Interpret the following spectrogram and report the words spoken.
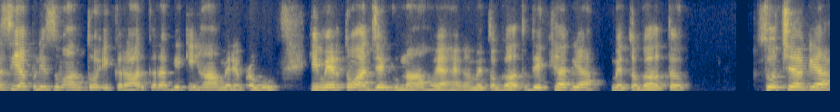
ਅਸੀਂ ਆਪਣੀ ਜ਼ੁਬਾਨ ਤੋਂ ਇਕਰਾਰ ਕਰਾਂਗੇ ਕਿ ਹਾਂ, ਮੇਰੇ ਪ੍ਰਭੂ, ਕਿ ਮੇਰੇ ਤੋਂ ਅੱਜ ਇਹ ਗੁਨਾਹ ਹੋਇਆ ਹੈਗਾ, ਮੇਰੇ ਤੋਂ ਗਲਤ ਦੇਖਿਆ ਗਿਆ, ਮੇਰੇ ਤੋਂ ਗਲਤ ਸੋਚਿਆ ਗਿਆ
